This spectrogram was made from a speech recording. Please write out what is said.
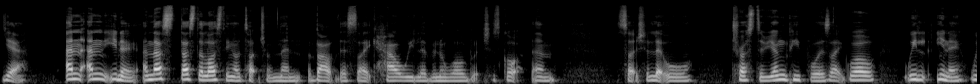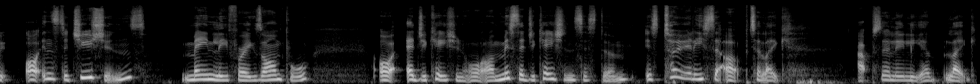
yeah. And and you know and that's that's the last thing i'll touch on then about this like how we live in a world which has got um such a little trust of young people is like well we you know we our institutions mainly for example our education or our miseducation system is totally set up to like absolutely uh, like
